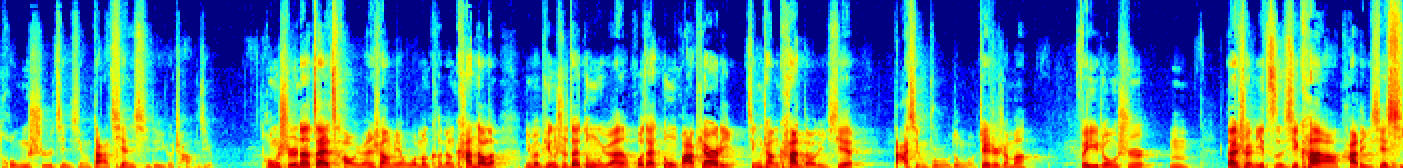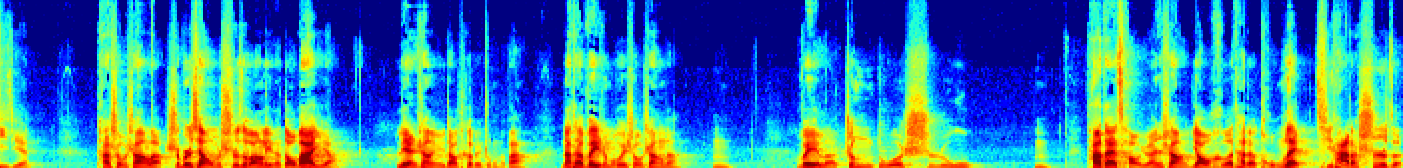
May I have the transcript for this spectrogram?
同时进行大迁徙的一个场景。同时呢，在草原上面，我们可能看到了你们平时在动物园或在动画片里经常看到的一些大型哺乳动物。这是什么？非洲狮。嗯，但是你仔细看啊，它的一些细节，它受伤了，是不是像我们《狮子王》里的刀疤一样，脸上有一道特别重的疤？那它为什么会受伤呢？嗯，为了争夺食物，嗯，它在草原上要和它的同类其他的狮子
